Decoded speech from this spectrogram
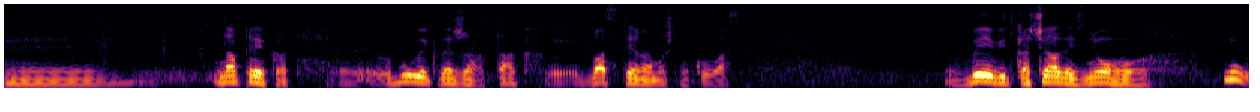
Е, наприклад, е, вулик лежак, так, 20 рамочник у вас. Ви відкачали з нього ну,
